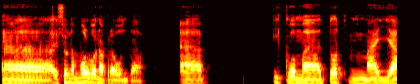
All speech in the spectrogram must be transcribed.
Uh, és una molt bona pregunta. Uh, I com a tot, mai hi ha,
